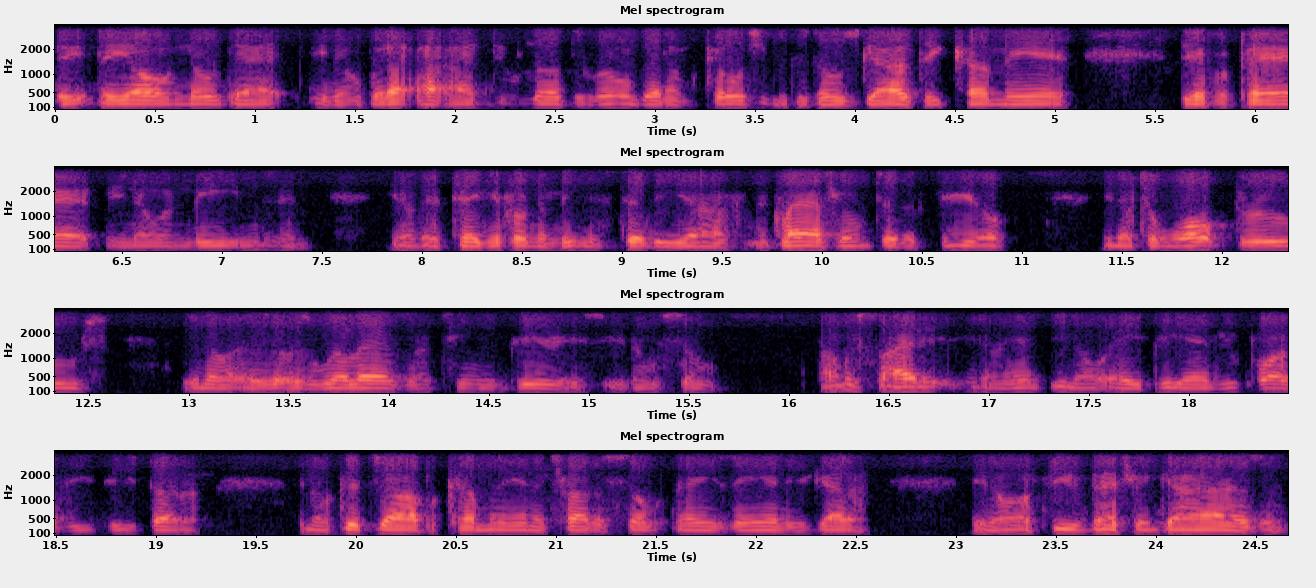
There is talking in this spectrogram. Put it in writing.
they they all know that, you know. But I, I do love the room that I'm coaching because those guys they come in, they're prepared, you know, in meetings, and you know they're taking from the meetings to the uh, from the classroom to the field, you know, to walkthroughs, you know, as, as well as uh, team periods, you know. So I'm excited, you know, and you know, AP Andrew Park, he, he's done a you know good job of coming in and trying to soak things in. You got a you know a few veteran guys, and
